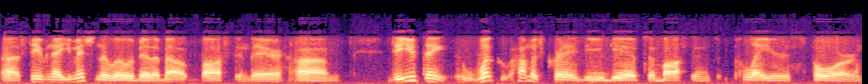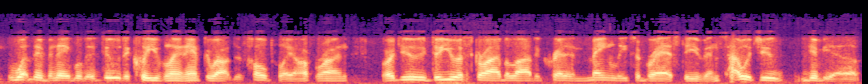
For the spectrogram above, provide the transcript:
Uh, Stephen A., you mentioned a little bit about Boston there. Um, do you think what? How much credit do you give to Boston's players for what they've been able to do to Cleveland and throughout this whole playoff run, or do do you ascribe a lot of the credit mainly to Brad Stevens? How would you give you up?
